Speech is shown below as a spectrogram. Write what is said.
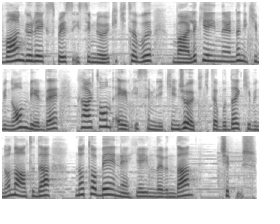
Van Gölü Express isimli öykü kitabı Varlık Yayınları'ndan 2011'de Karton Ev isimli ikinci öykü kitabı da 2016'da Notobene yayınlarından çıkmış.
